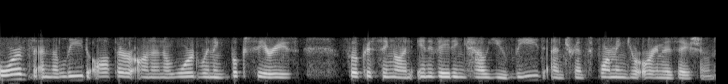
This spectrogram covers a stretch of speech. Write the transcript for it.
Forbes and the lead author on an award winning book series focusing on innovating how you lead and transforming your organization.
